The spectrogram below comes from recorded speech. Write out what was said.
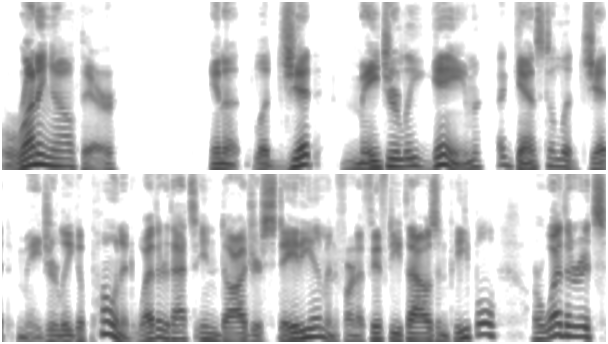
running out there in a legit major league game against a legit major league opponent, whether that's in Dodger Stadium in front of 50,000 people or whether it's,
